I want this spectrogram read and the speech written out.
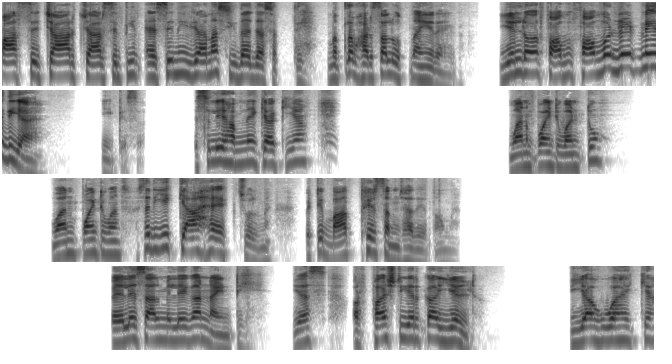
पाँच से चार चार से तीन, ऐसे नहीं जाना, सीधा जा सकते मतलब हर साल उतना ही रहेगा। यील्ड और फॉरवर्ड रेट नहीं दिया है। ठीक है सर इसलिए हमने क्या किया? 1.12 1.1 सर ये क्या है एक्चुअल में? बेटे, बात फिर समझा देता हूँ मैं। पहले साल मिलेगा 90 यस और फ़र्स्ट ईयर का यील्ड दिया हुआ है क्या?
